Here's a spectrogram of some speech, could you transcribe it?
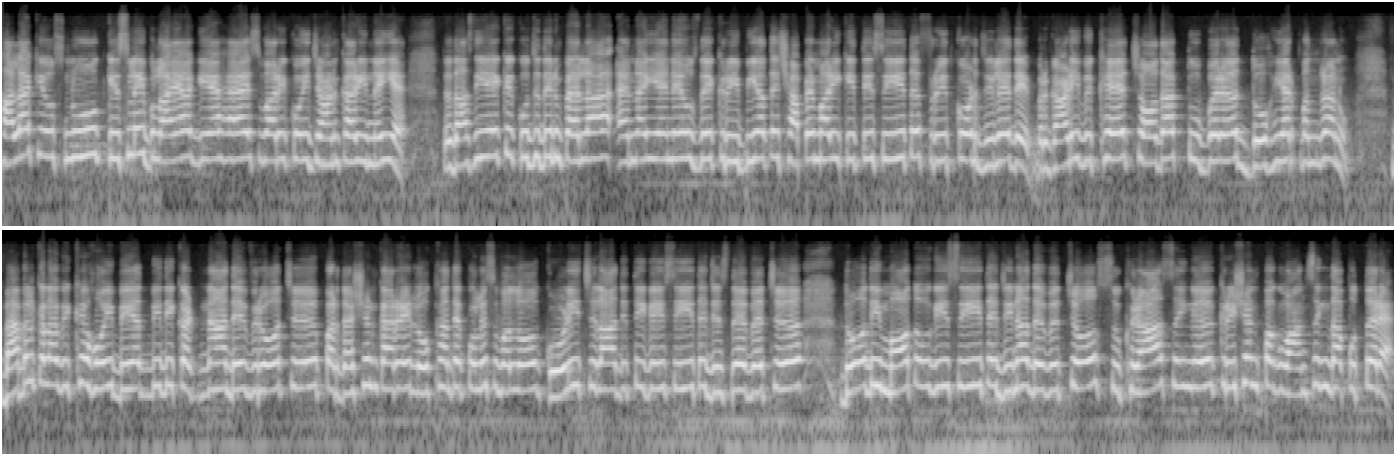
ਹਾਲਾਂਕਿ ਉਸ ਨੂੰ ਕਿਸ ਲਈ ਬੁਲਾਇਆ ਗਿਆ ਹੈ, ਇਸ ਬਾਰੇ ਕੋਈ ਜਾਣਕਾਰੀ ਨਹੀਂ ਹੈ। ਤੇ ਦੱਸ ਦਈਏ ਕਿ ਕੁਝ ਦਿਨ ਪਹਿਲਾਂ ਐਨਆਈਏ ਨੇ ਉਸ ਦੇ ਕਰੀਬੀਆਂ ਤੇ ਛਾਪੇਮਾਰੀ ਕੀਤੀ ਸੀ ਤੇ ਫਰੀਦਕੋਟ ਜ਼ਿਲ੍ਹੇ ਦੇ ਬਰਗਾੜੀ ਵਿਖੇ 14 ਅਕਤੂਬਰ 2015 ਨੂੰ ਬਾਈਬਲ ਕਲਾ ਵਿਖੇ ਹੋਈ ਬੇਅਦਬੀ ਦੀ ਘਟਨਾ ਦੇ ਵਿਰੋਧ 'ਚ ਪ੍ਰਦਰਸ਼ਨ ਕਰ ਰਹੇ ਲੋਕਾਂ ਤੇ ਪੁਲਿਸ ਵੱਲੋਂ ਗੋਲੀ ਚਲਾ ਦਿੱਤੀ ਗਈ ਸੀ ਤੇ ਜਿਸ ਦੇ ਵਿੱਚ ਦੋ ਦੀ ਮੌਤ ਹੋ ਗਈ ਸੀ ਤੇ ਜਿਨ੍ਹਾਂ ਦੇ ਵਿੱਚੋਂ ਸੁਖਰਾਜ ਸਿੰਘ ਕ੍ਰਿਸ਼ਨ ਭਗਵਾਨ ਸਿੰਘ ਦਾ ਪੁੱਤਰ ਹੈ।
